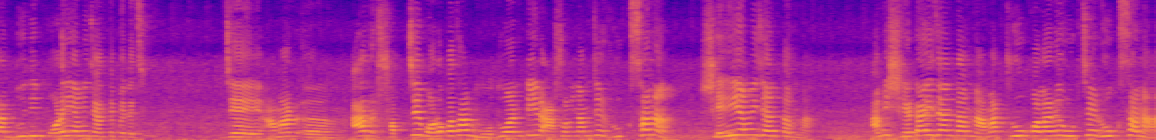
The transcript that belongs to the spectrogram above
তার দুই দিন পরেই আমি জানতে পেরেছি যে আমার আর সবচেয়ে বড় কথা, মধু আন্টির আসল নাম যে রুকসানা, সেই আমি জানতাম না। আমি সেটাই জানতাম না। আমার ট্রু কলারে উঠছে রুকসানা।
